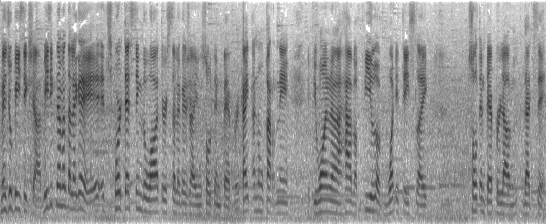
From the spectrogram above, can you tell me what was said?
medyo basic siya. Basic naman talaga eh. It's for testing the waters talaga siya, yung salt and pepper. Kahit anong karne, if you wanna have a feel of what it tastes like, salt and pepper lang, that's it.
